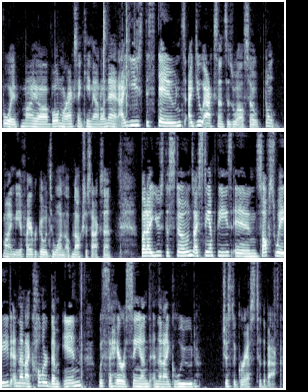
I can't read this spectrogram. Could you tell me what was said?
Boy, my uh, Baltimore accent came out on that. I use the stones. I do accents as well, so don't mind me if I ever go into one obnoxious accent. But I use the stones. I stamped these in soft suede, and then I colored them in with Sahara sand, and then I glued just the grass to the back.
